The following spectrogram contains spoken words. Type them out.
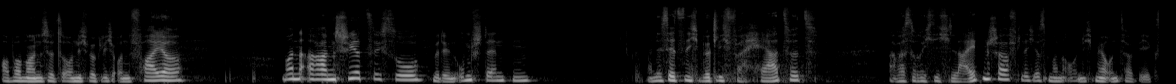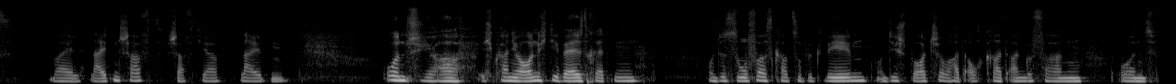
aber man ist jetzt auch nicht wirklich on fire. Man arrangiert sich so mit den Umständen. Man ist jetzt nicht wirklich verhärtet, aber so richtig leidenschaftlich ist man auch nicht mehr unterwegs, weil Leidenschaft schafft ja Leiden. Und ja, ich kann ja auch nicht die Welt retten und das Sofa ist gerade so bequem und die Sportshow hat auch gerade angefangen und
